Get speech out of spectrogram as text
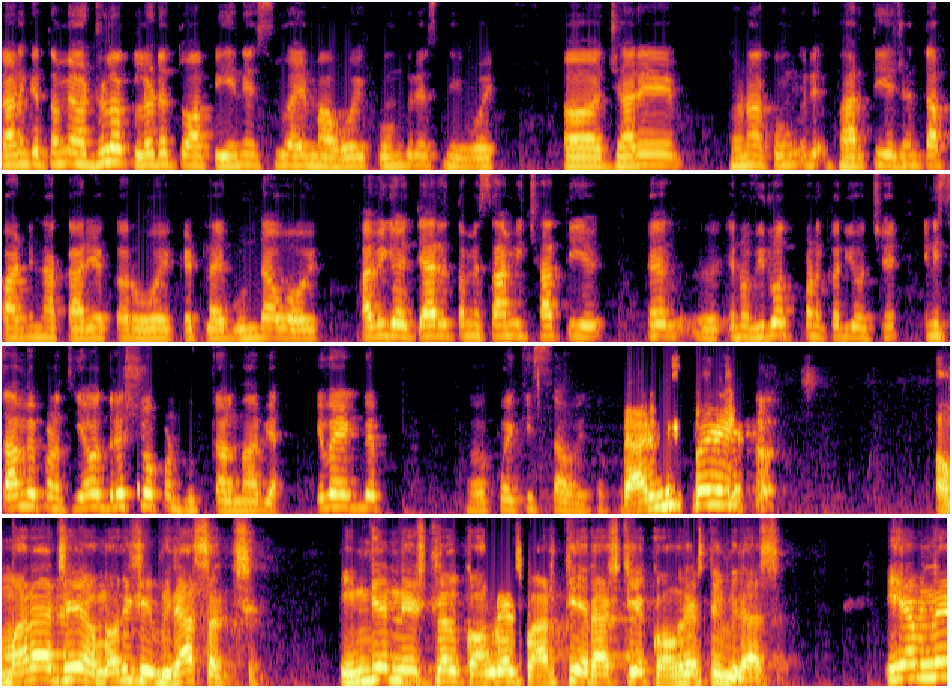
કારણ કે તમે અઢળક લડતો આપી NSUI માં હોય કોંગ્રેસની હોય જ્યારે ઘણા કોંગ્રેસ ભારતીય જનતા પાર્ટીના કાર્યકરો હોય કેટલાય ગુંડાઓ હોય આવી ગયો ત્યારે તમે સામી છાતી એનો વિરોધ પણ કર્યો છે. એની સામે પણ થયા. એવા દ્રશ્યો પણ ભૂતકાળમાં આવ્યા. એવા એક બે કોઈ કિસ્સા હોય તો ધાર્મિકભાઈ, અમારા જે, અમારી જે વિરાસત છે, ઇન્ડિયન નેશનલ કોંગ્રેસ, ભારતીય રાષ્ટ્રીય કોંગ્રેસની વિરાસત, એ અમને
